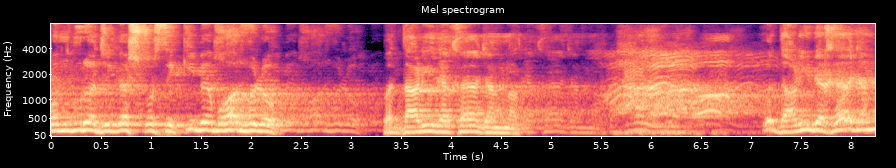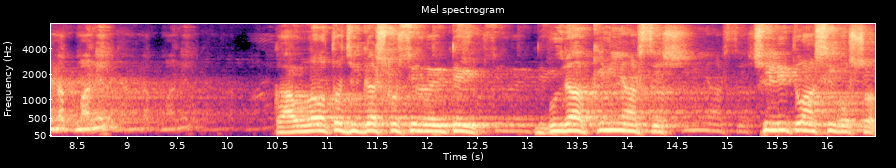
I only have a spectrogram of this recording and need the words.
বন্ধুরা জিজ্ঞাসা করছে কি ব্যবহার হলো? দাড়ি দেখায় জান্নাত। দাড়ি দেখায় জান্নাত মানে? কয়, আল্লাহ তো জিজ্ঞাসা করছিল এইটাই বুইরা কিনিয়ে আসছিস? ছিলি তো আশি বছর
